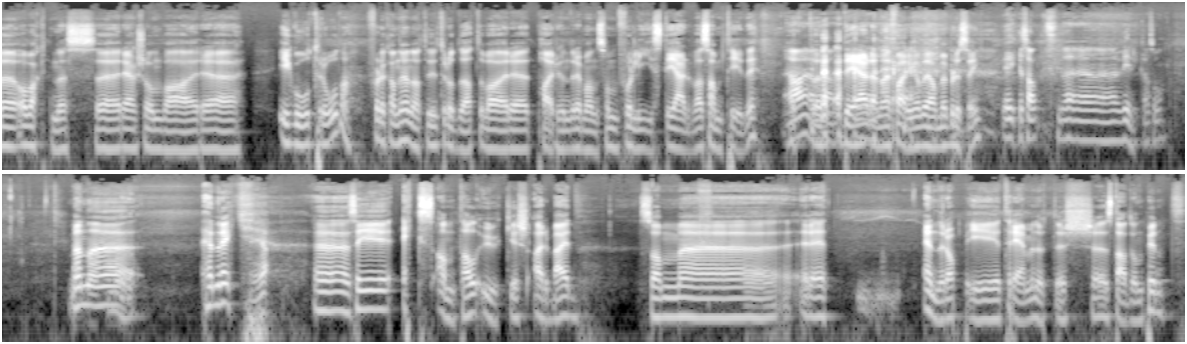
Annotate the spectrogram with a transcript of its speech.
uh, og vaktenes uh, reaksjon var eh, i god tro, da. For det kan jo hende at de trodde at det var et par hundre mann som forliste i elva samtidig. Ja, At ja, eh, ja. det er den erfaringa de har med blussing. Ikke sant? Det virka sånn. Men uh, Henrik, Ja. eh, si x antall ukers arbeid som uh, re- ender opp i tre minutters stadionpynt.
